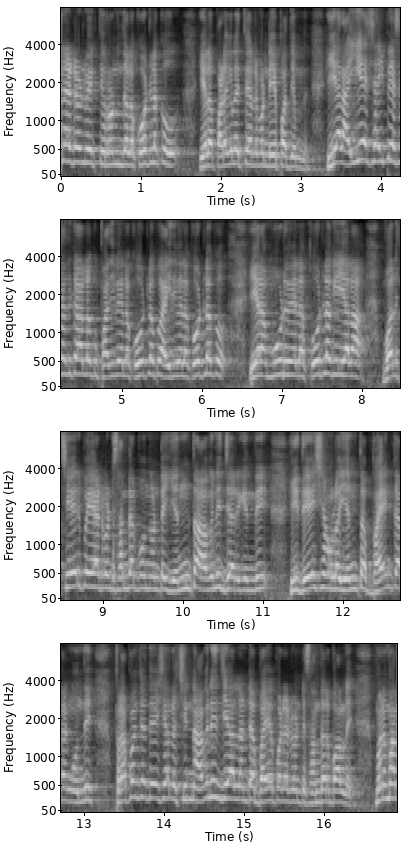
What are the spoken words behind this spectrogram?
అనేటువంటి వ్యక్తి రెండు వందల కోట్లకు ఇలా పడగలెత్తేటువంటి నేపథ్యం ఉంది. ఇవాళ ఐఏఎస్ ఐపీఎస్ అధికారులకు పదివేల కోట్లకు ఐదు వేల కోట్లకు ఇలా మూడు వేల కోట్లకు ఇలా వాళ్ళు చేరిపోయేటువంటి సందర్భం అంటే ఎంత అవినీతి జరిగింది ఈ దేశంలో ఎంత భయంకరంగా ఉంది. ప్రపంచ దేశాల్లో చిన్న అవినీతి చేయాలంటే భయపడేటువంటి సందర్భాలని మరి మన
